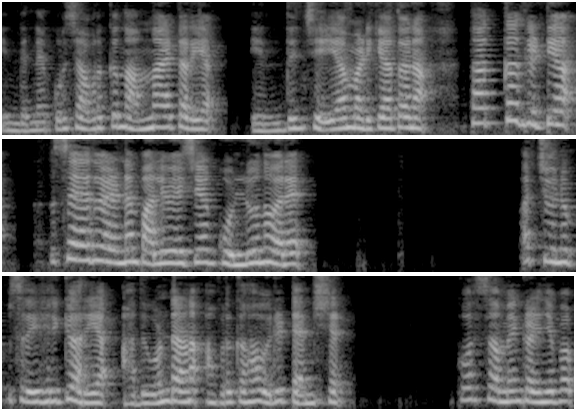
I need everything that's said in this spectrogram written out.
ഇന്ദ്രനെ കുറിച്ച് അവർക്ക് നന്നായിട്ട് അറിയാം എന്തും ചെയ്യാൻ മടിക്കാത്തവനാ. തക്ക കിട്ടിയ സേതു എണ്ണം പല്ലു വെച്ച് ഞാൻ കൊല്ലൂന്ന് വരെ അച്ഛനും ശ്രീഹരിക്കും അറിയാം. അതുകൊണ്ടാണ് അവർക്ക് ആ ഒരു ടെൻഷൻ. കുറച്ച് സമയം കഴിഞ്ഞപ്പം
